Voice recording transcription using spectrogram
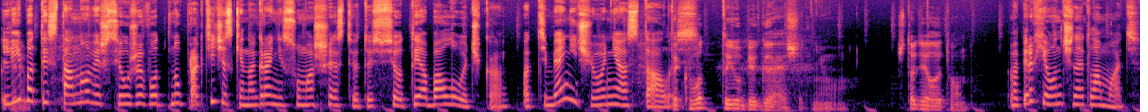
Либо ты становишься уже вот, ну, практически на грани сумасшествия, то есть все, ты оболочка, от тебя ничего не осталось. Так вот ты убегаешь от него. Что делает он? Во-первых, его начинает ломать.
